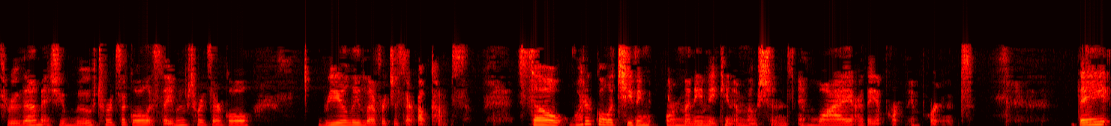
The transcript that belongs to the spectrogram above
through them as you move towards a goal, as they move towards their goal, really leverages their outcomes. So, what are goal achieving or money making emotions and why are they important? They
